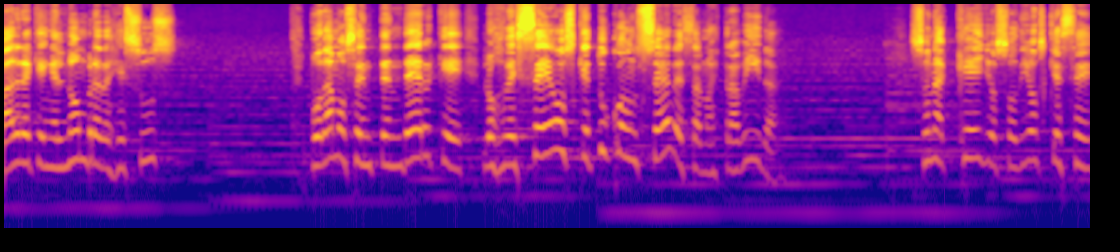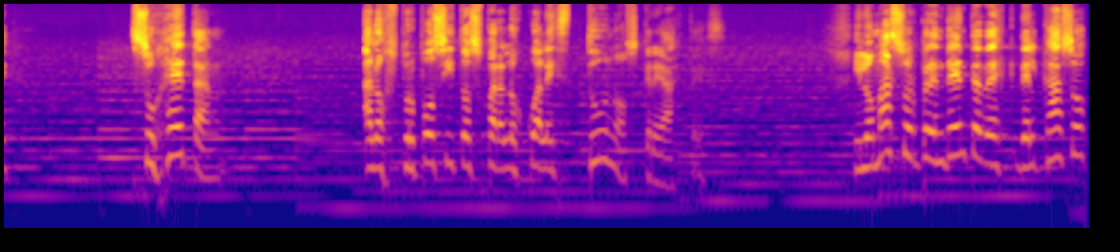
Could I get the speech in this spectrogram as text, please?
Padre, que en el nombre de Jesús podamos entender que los deseos que tú concedes a nuestra vida son aquellos, oh Dios, que se sujetan a los propósitos para los cuales tú nos creaste. Y lo más sorprendente de, del caso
